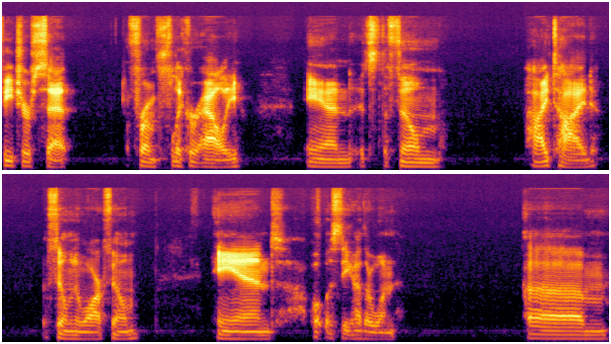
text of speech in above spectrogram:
feature set from Flicker Alley, and it's the film High Tide, a film noir film, and what was the other one? Um,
